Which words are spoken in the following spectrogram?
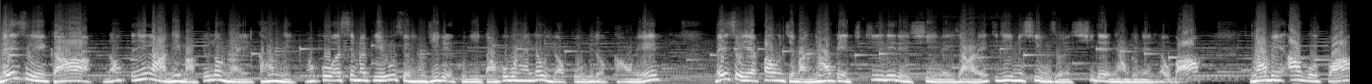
မိတ်ဆွေကနော်တင်းလာနေမှာပြုလုပ်နိုင်ရင်ကောင်းတယ်နော်ကိုအစင်မပြေဘူးဆိုရင်လူကြီးတွေအခုကြီးတောင်းကိုကိုယ်တိုင်လုပ်ရင်တော့ပို့ပြီးတော့ကောင်းတယ် မိတ်ဆွေရဲ့ပတ်ဝန်းကျင်မှာညောင်ပင်ကြီးကြီးလေးတွေရှိရင်လည်းရတယ်ကြီးကြီးမရှိဘူးဆိုရင်ရှိတဲ့ညောင်ပင်တွေလှုပ်ပါညောင်ပင်အောက်ကိုသွား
